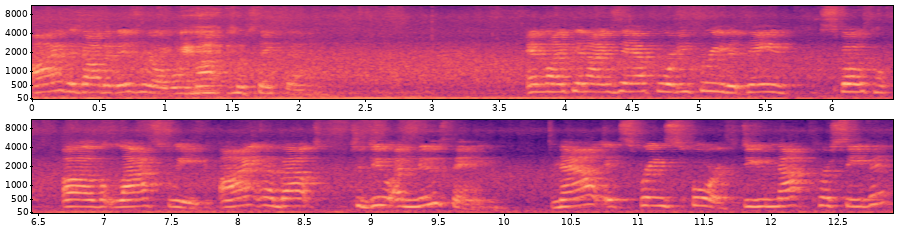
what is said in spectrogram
I, the God of Israel, will not forsake them. And like in Isaiah 43 that Dave spoke of last week, I am about to do a new thing. Now it springs forth. Do you not perceive it?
